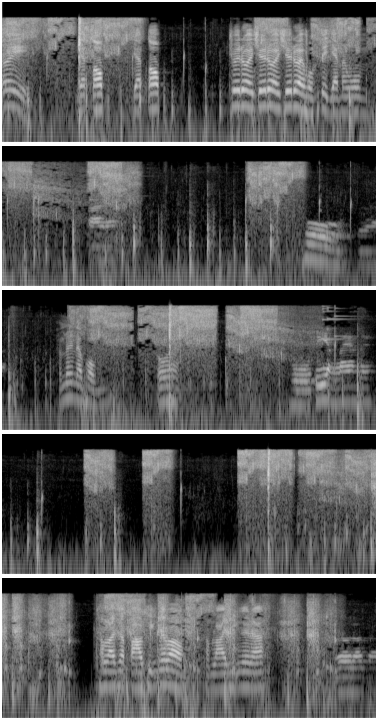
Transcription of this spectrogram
เฮ้ยอย่าตบอย่าตบ ช่วยด้วยช่วยด้วยช่วยด้วยผมติดยาแมงมุมตายแล้วโอ้โหเดี๋ยวนะทำเรื่องนะผมโอ้ยโอ้โหตีอย่างแรงเลยทำลายสปาวทิ้งได้เปล่าทำลายทิ้งเลยนะเออแล้วแต่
